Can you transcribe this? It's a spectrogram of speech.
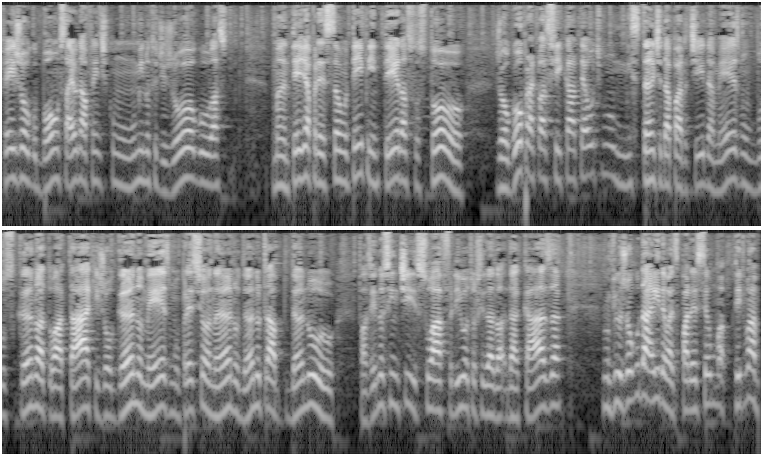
Fez jogo bom, saiu na frente com um minuto de jogo, ass- manteve a pressão o tempo inteiro, assustou, jogou para classificar até o último instante da partida mesmo, buscando o ataque, jogando mesmo, pressionando, dando, dando fazendo sentir suar frio a torcida da, da casa. Não vi o jogo da ida, mas pareceu uma. Teve uma.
